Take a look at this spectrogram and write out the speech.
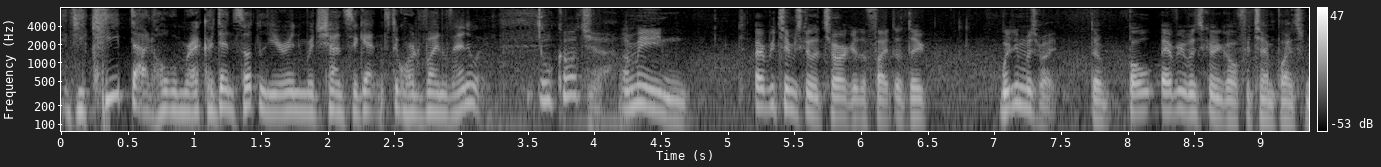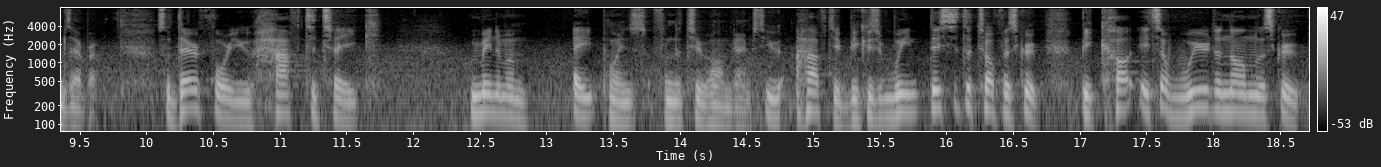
If you keep that home record, then suddenly you're in with a chance of getting to the quarterfinals anyway. Oh God, yeah. I mean, every team's going to target the fact that they. William was right. Both, everyone's going to go for ten points from Zebre. So therefore, you have to take minimum eight points from the two home games. You have to because we. This is the toughest group because it's a weird anomalous group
